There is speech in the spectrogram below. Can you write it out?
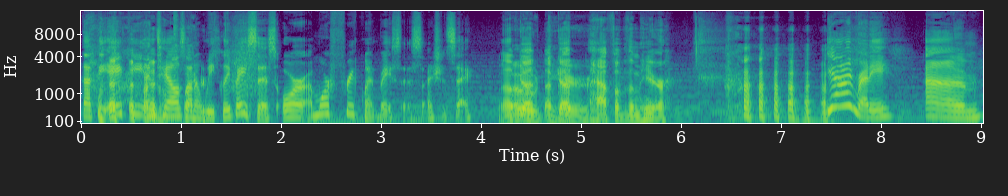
that the AP entails on a weekly basis or a more frequent basis, I should say. I've Oh, got I've got half of them here. Yeah, I'm ready. Um,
